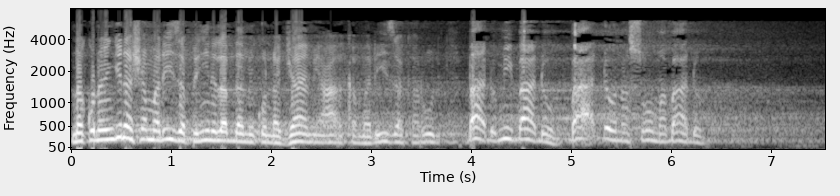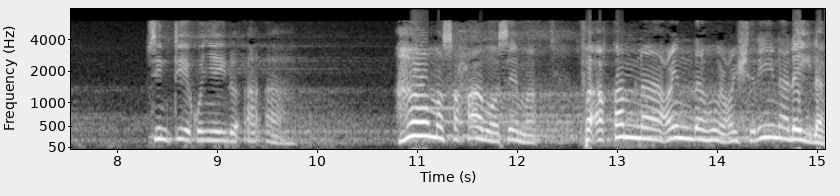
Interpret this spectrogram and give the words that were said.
na kuna wengine ashamaliza pengine labda amekwenda jamia akamaliza akarudi. Bado mi bado bado nasoma bado. Sintie kwenye hilo. A a hawa masahaba wasema faaqamna indahu 20 laila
